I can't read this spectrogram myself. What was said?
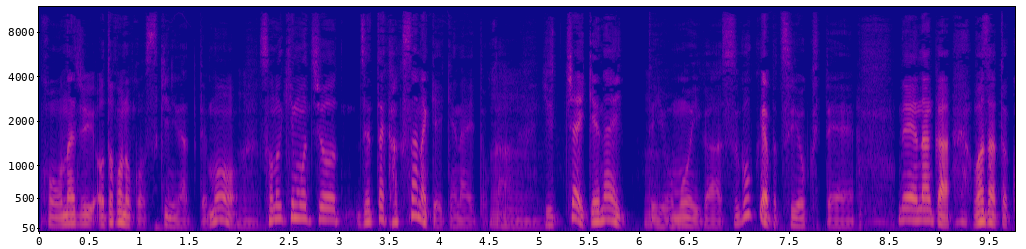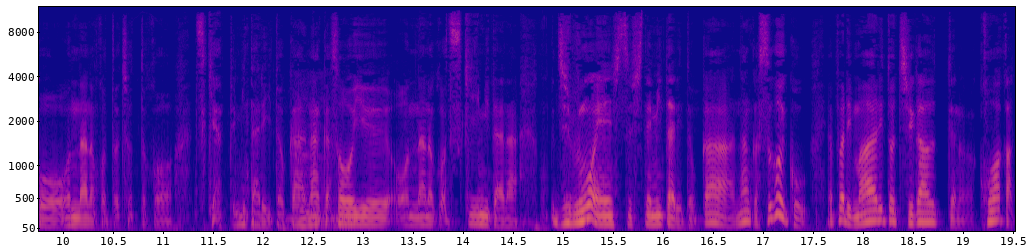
こう同じ男の子を好きになっても、うん。その気持ちを絶対隠さなきゃいけないとか、言っちゃいけないっていう思いがすごくやっぱ強くてでなんかわざとこう女の子とちょっとこう付き合ってみたりとか、うん。なんかそういう女の子好きみたいな自分を演出してみたりとかなんかすごいこうやっぱり周りと違うっていうのが怖かっ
